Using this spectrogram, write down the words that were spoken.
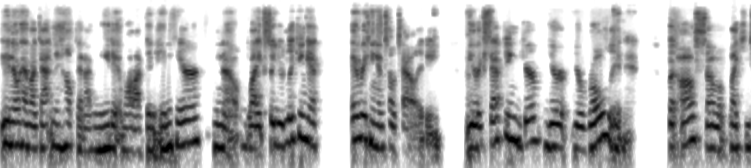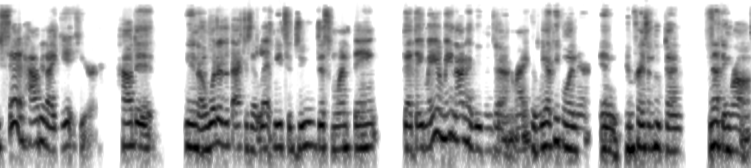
you know, have I gotten the help that I've needed while I've been in here? No. Like, so you're looking at everything in totality. You're accepting your, your, your role in it, but also, like you said, how did I get here? How did, you know, what are the factors that led me to do this one thing that they may or may not have even done, right? Because we have people in there in, in prison who've done nothing wrong.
